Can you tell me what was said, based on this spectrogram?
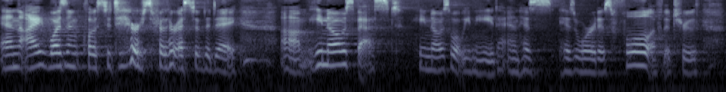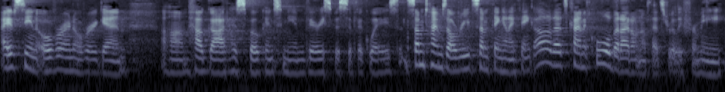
And I wasn't close to tears for the rest of the day. Um, he knows best. He knows what we need, and his, his word is full of the truth. I have seen over and over again um, how God has spoken to me in very specific ways. And sometimes I'll read something and I think, oh, that's kind of cool, but I don't know if that's really for me.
